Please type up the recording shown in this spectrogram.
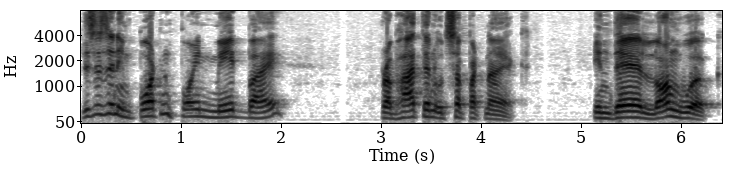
This is an important point made by Prabhat and Utsa Patnaik in their long work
